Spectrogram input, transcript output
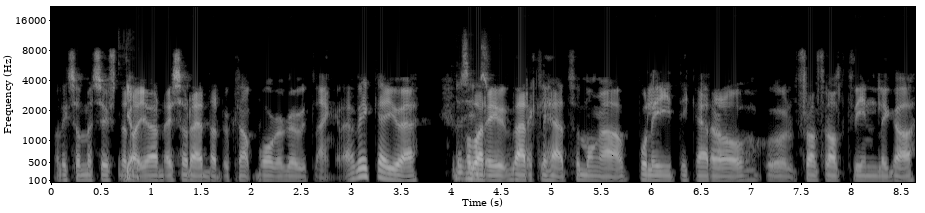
Och liksom med syftet Ja. att göra dig så rädd att du knappt vågar gå ut längre. Vilket ju är, precis. har varit verkligt för många politiker och, och framförallt kvinnliga.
